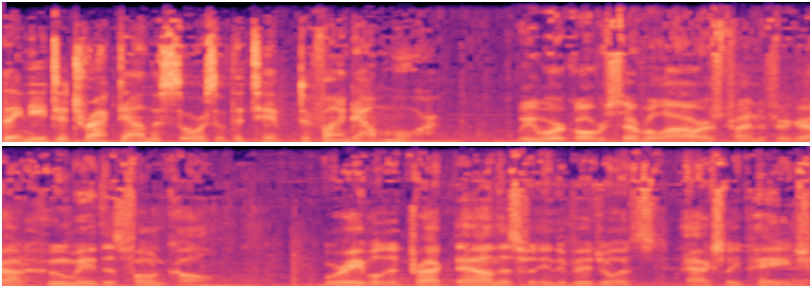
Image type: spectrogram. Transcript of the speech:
They need to track down the source of the tip to find out more. We work over several hours trying to figure out who made this phone call. We're able to track down this individual. It's actually Paige.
